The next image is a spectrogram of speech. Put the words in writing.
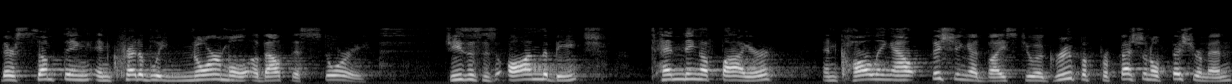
There's something incredibly normal about this story. Jesus is on the beach, tending a fire, and calling out fishing advice to a group of professional fishermen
